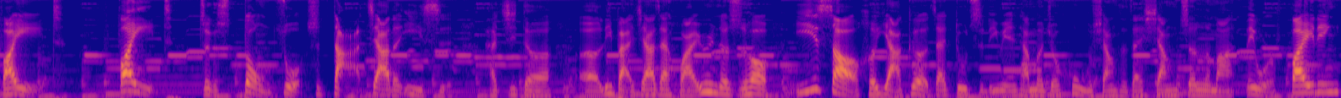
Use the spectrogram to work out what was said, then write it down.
fight. Fight 这个是动作，是打架的意思。 还记得，呃，利百加在怀孕的时候，以扫和雅各在肚子里面，他们就互相的在相争了吗？They were fighting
